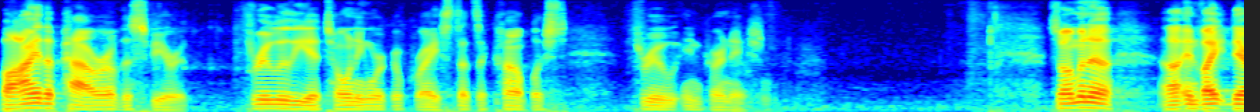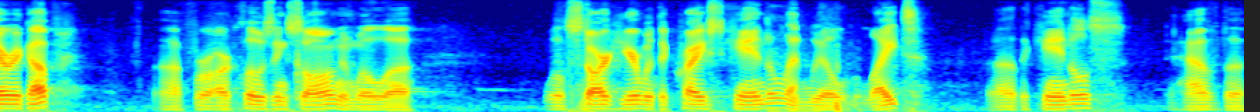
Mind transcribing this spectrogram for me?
by the power of the Spirit through the atoning work of Christ that's accomplished through incarnation. So I'm going to uh, invite Derek up uh, for our closing song, and we'll, uh, we'll start here with the Christ candle, and we'll light uh, the candles to have the,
